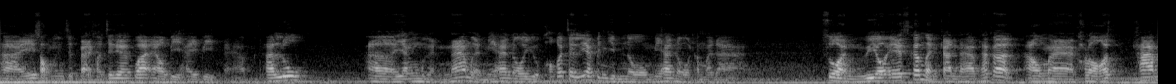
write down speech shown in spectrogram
คล้าย 2178 เขาจะเรียกว่า LB Hybrid นะครับ ถ้าลูกยังเหมือนหน้าเหมือนมิฮาโนอยู่เขาก็จะเรียกเป็นยิมโนมิฮานโนธรรมดา ส่วน VOS ก็เหมือนกันนะครับ ถ้าก็เอามา cross ข้าม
